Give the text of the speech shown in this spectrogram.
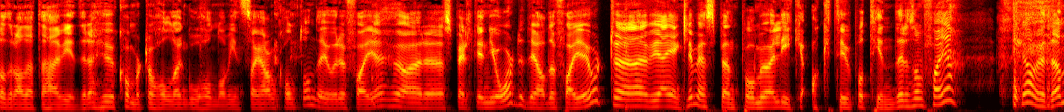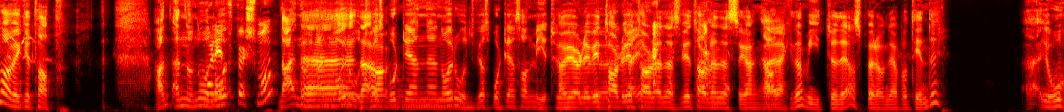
til å dra dette her videre. Hun kommer til å holde en god hånd om Instagram-kontoen, det gjorde Faye. Hun har eh, spilt inn Jord, det hadde Faye gjort. Vi er egentlig mest spent på om hun er like aktiv på Tinder som Faye. Ja, den har vi ikke tatt. Ja, nå, nå, Var det et spørsmål? Nei, nå, nå, roter vi oss er- bort i en, nå roter vi oss bort i en sånn metoo. Ja, gjør det. Vi tar det, vi tar det, neste, vi tar det neste gang. Nei, det er ikke noe metoo det å spørre om de er på Tinder. Jo.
